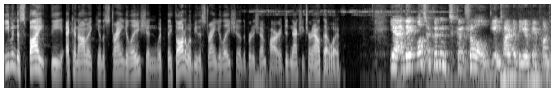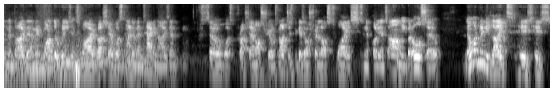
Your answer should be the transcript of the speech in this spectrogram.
even despite the economic, you know, the strangulation, what they thought it would be the strangulation of the British Empire, it didn't actually turn out that way. Yeah, and they also couldn't control the entirety of the European continent either. I mean, one of the reasons why Russia was kind of antagonized, and so was Prussia and Austria, was not just because Austria lost twice to Napoleon's army, but also no one really liked his his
